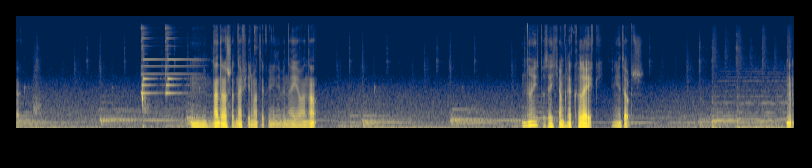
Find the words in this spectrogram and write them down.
tak. Mm, Nadal żadna firma tego nie wynajęła, no. No i tutaj ciągle kolejki. Niedobrze. Hmm.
